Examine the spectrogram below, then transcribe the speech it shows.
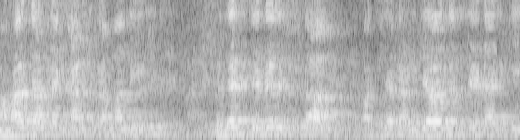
మహాధరణ కార్యక్రమాన్ని మెదక్ జర్నలిస్టుల పక్షాన విజయవంతం చేయడానికి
